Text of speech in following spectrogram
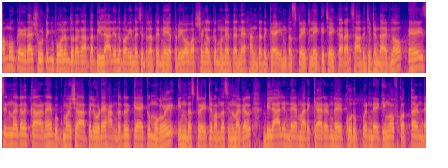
മമ്മൂക്കയുടെ ഷൂട്ടിംഗ് പോലും തുടങ്ങാത്ത ബിലാൽ എന്ന് പറയുന്ന ചിത്രത്തിന് എത്രയോ വർഷങ്ങൾക്ക് മുന്നേ തന്നെ ഹൺഡ്രഡ് കെ ഇൻട്രസ്റ്റ് റേറ്റിലേക്ക് ചേക്കേറാൻ സാധിച്ചിട്ടുണ്ടായിരുന്നു. ഏഴ് സിനിമകൾക്കാണ് ബുക്ക് മൈ ഷോ ആപ്പിലൂടെ ഹൺഡ്രഡ് കെക്ക് മുകളിൽ ഇൻട്രസ്റ്റ് റേറ്റ് വന്ന സിനിമകൾ ബിലാലുണ്ട് മരക്കാരുണ്ട് കുറുപ്പുണ്ട് കിങ് ഓഫ് കൊത്ത ഉണ്ട്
